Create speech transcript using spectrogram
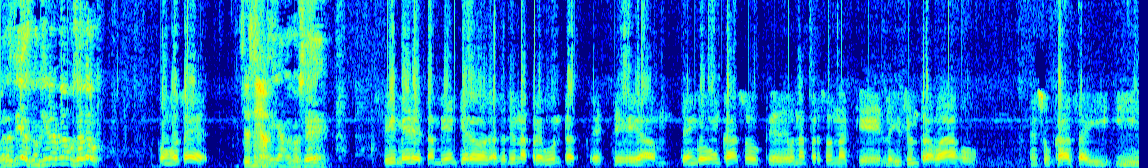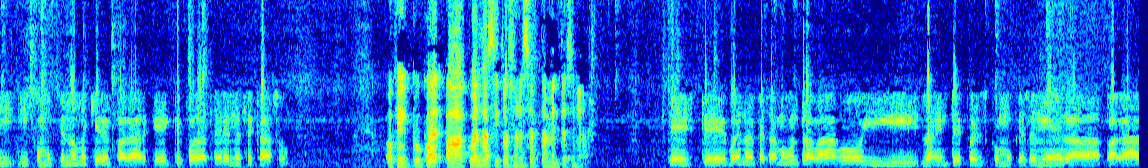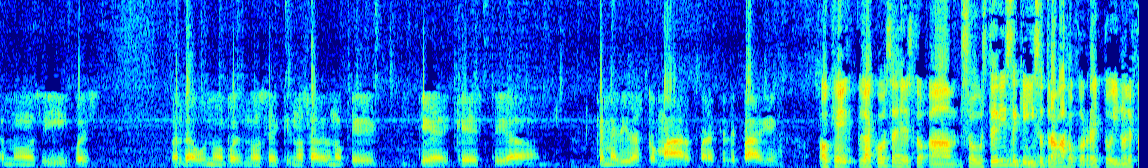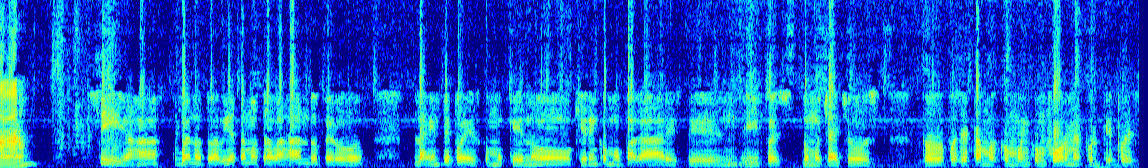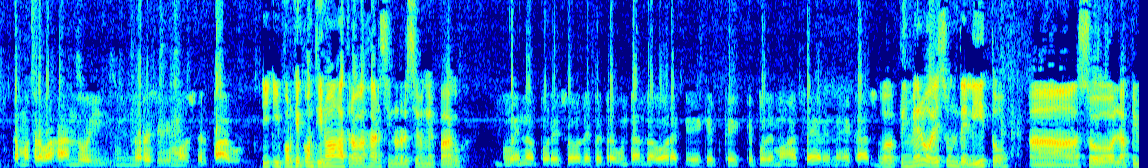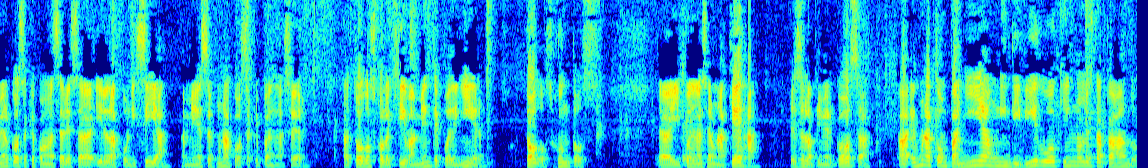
Buenos días, ¿con quién hablamos? ¿Aló? Con José. Sí, señor. Dígame, José. Sí, mire, también quiero hacerle una pregunta. Este, am, tengo un caso que de una persona que le hice un trabajo en su casa y, y, y como que no me quieren pagar. ¿Qué, ¿Qué puedo hacer en ese caso? Ok, cu- ¿cuál, ah, ¿cuál es la situación exactamente, señor? Este, bueno, empezamos un trabajo y la gente pues como que se niega a pagarnos y pues, verdad, uno pues no sé, que no sabe uno qué, qué, qué, este, ah, qué medidas tomar para que le paguen. Ok, la cosa es esto. um, so usted dice que hizo trabajo, ¿correcto? ¿Y no le pagaron? Sí, ajá. Bueno, todavía estamos trabajando, pero la gente pues como que no quieren como pagar, este, y pues los muchachos todos pues estamos como inconformes porque pues estamos trabajando y no recibimos el pago. ¿Y, y por qué continúan a trabajar si no reciben el pago? Bueno, por eso le estoy preguntando ahora qué, qué, qué, qué podemos hacer en ese caso. Well, primero es un delito. ah, so, la primera cosa que pueden hacer es ah, ir a la policía. A mí esa es una cosa que pueden hacer. Ah, todos colectivamente pueden ir, todos juntos, y pueden hacer una queja. Esa es la primera cosa. ¿Es una compañía, un individuo? ¿Quién no le está pagando?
